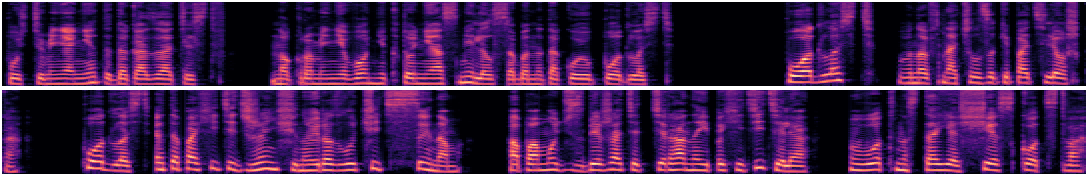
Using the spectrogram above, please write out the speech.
Пусть у меня нет доказательств, но кроме него никто не осмелился бы на такую подлость». «Подлость?» — вновь начал закипать Лёшка. «Подлость — это похитить женщину и разлучить с сыном, а помочь сбежать от тирана и похитителя — вот настоящее скотство».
